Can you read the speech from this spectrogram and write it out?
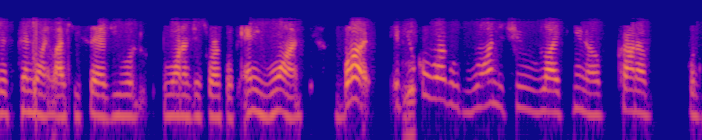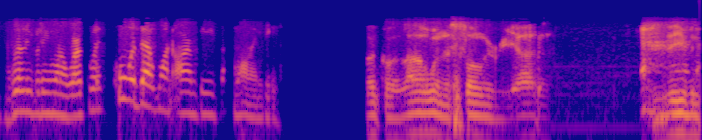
just pinpoint, like you said, you would want to just work with any one. But if you could work with one that you like, you know, kind of would really, really want to work with, who would that one R&B woman be? I'm gonna lie, I want a song with Rihanna. Even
